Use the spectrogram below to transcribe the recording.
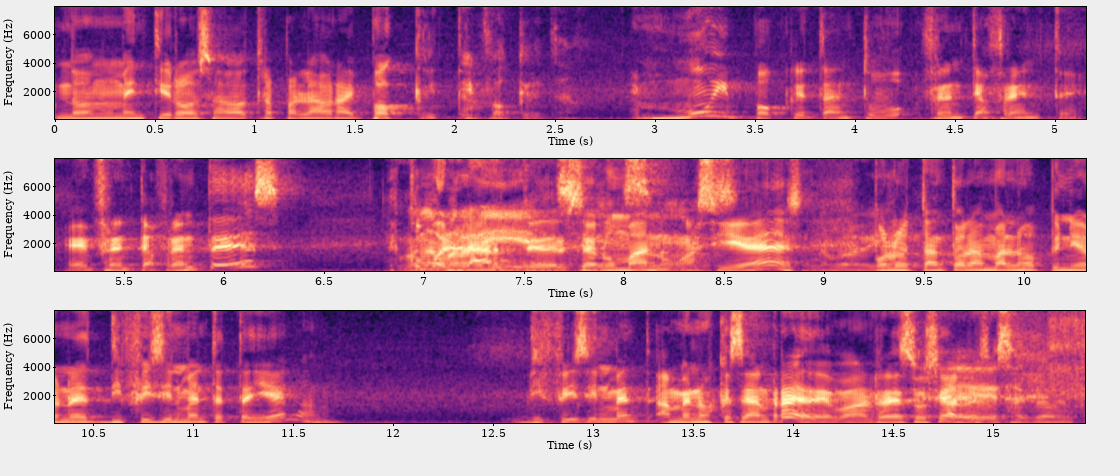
no mentirosa, otra palabra, hipócrita. Hipócrita. Es muy hipócrita en tu frente a frente. Eh, frente a frente es es como el arte del ser humano, así es. Por lo tanto, las malas opiniones difícilmente te llegan. Difícilmente, a menos que sean redes, redes sociales. Exactamente.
